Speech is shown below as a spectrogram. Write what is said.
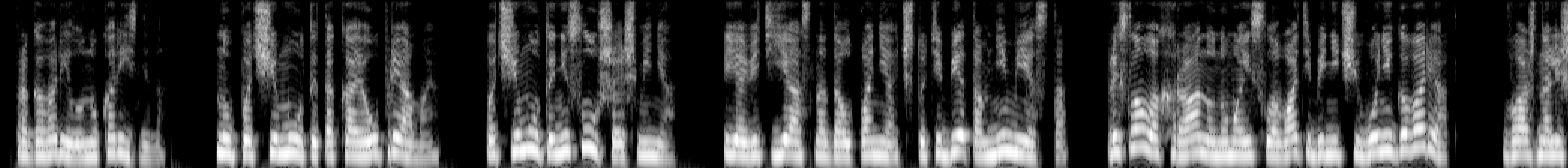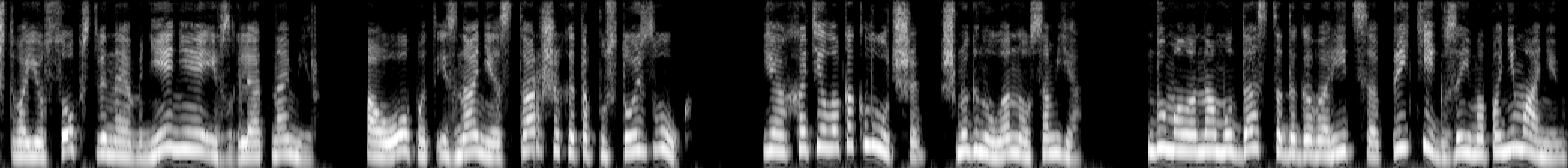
– проговорил он укоризненно. «Ну почему ты такая упрямая? Почему ты не слушаешь меня? Я ведь ясно дал понять, что тебе там не место. Прислал охрану, но мои слова тебе ничего не говорят. Важно лишь твое собственное мнение и взгляд на мир. А опыт и знания старших – это пустой звук. Я хотела как лучше, шмыгнула носом я. Думала, нам удастся договориться, прийти к взаимопониманию.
